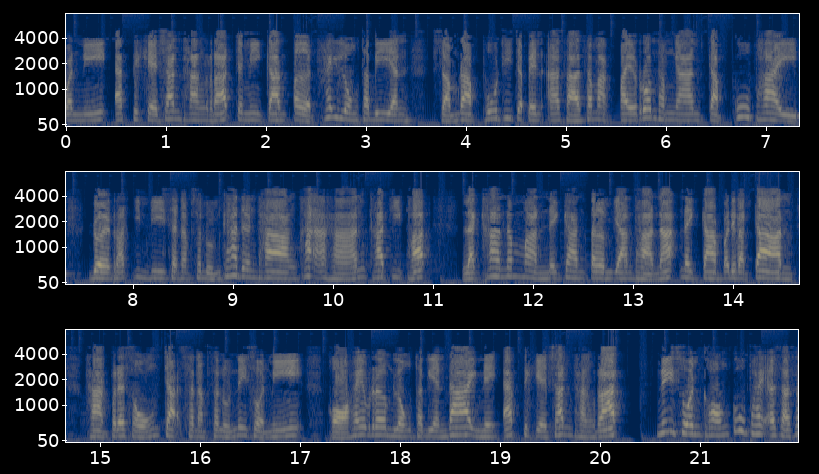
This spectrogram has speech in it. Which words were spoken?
วันนี้แอปพลิเคชันทางรัฐจะมีการเปิดให้ลงทะเบียนสำหรับผู้ที่จะเป็นอาสาสมัครไปร่วมทำงานกับกู้ภัย โดยรัฐยินดีสนับสนุนค่าเดินทาง ค่าอาหาร ค่าที่พัก และค่าน้ำมันในการเติมยานพาหนะในการปฏิบัติการ หากประสงค์จะสนับสนุนในส่วนนี้ ขอให้เริ่มลงทะเบียนได้ในแอปพลิเคชันทางรัฐ ในส่วนของกู้ภัยอาสาส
